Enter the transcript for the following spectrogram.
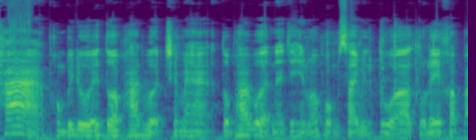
ถ้าผมไปดูไอตัว password ใช่ไหมฮะ ตัว password เนี่ยจะเห็นว่าผมใส่เป็นตัวตัวเลขเข้าไป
